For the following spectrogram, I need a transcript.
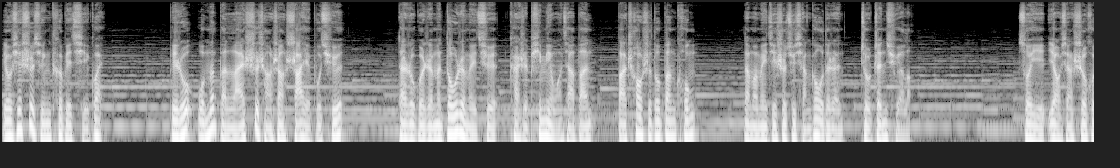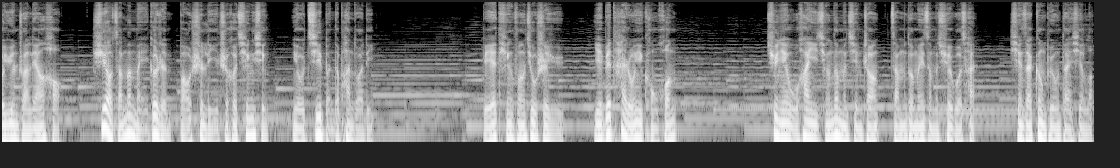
有些事情特别奇怪，比如我们本来市场上啥也不缺，但如果人们都认为缺，开始拼命往家搬，把超市都搬空，那么没及时去抢购的人就真缺了。所以要想社会运转良好，需要咱们每个人保持理智和清醒，有基本的判断力。别听风就是雨，也别太容易恐慌。去年武汉疫情那么紧张，咱们都没怎么缺过菜，现在更不用担心了。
